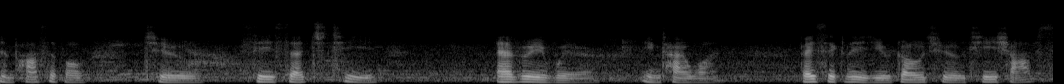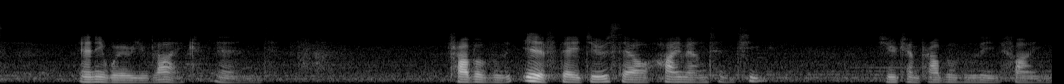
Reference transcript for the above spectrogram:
impossible to see such tea everywhere in Taiwan. Basically, you go to tea shops anywhere you like, and probably if they do sell high mountain tea, you can probably find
